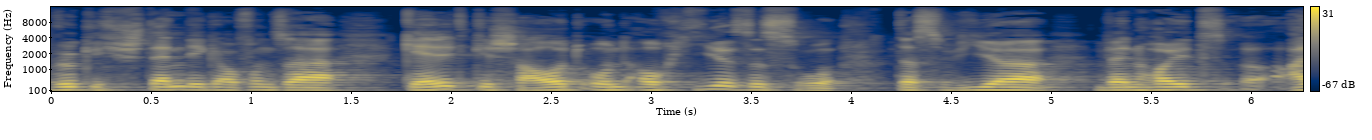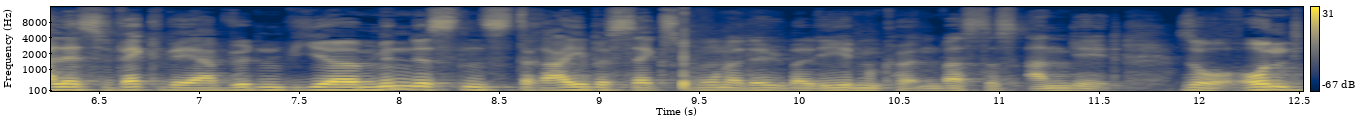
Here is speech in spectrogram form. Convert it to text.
wirklich ständig auf unser Geld geschaut und auch hier ist es so, dass wir, wenn heute alles weg wäre, würden wir mindestens drei bis sechs Monate überleben können, was das angeht. So und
